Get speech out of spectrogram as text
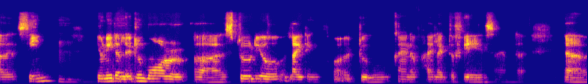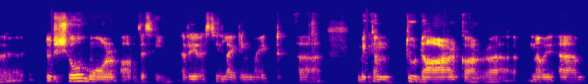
uh, scene. Mhm. You need a little more uh, studio lighting for, to kind of highlight the face and uh, uh, to show more of the scene. Realistic lighting might uh, become too dark, or uh, you know, um,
